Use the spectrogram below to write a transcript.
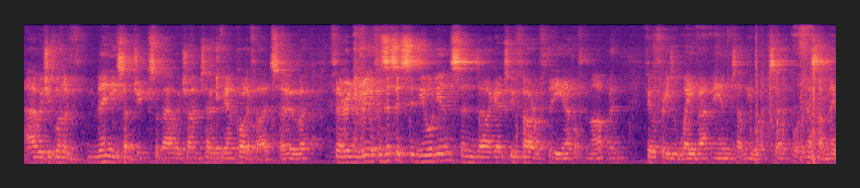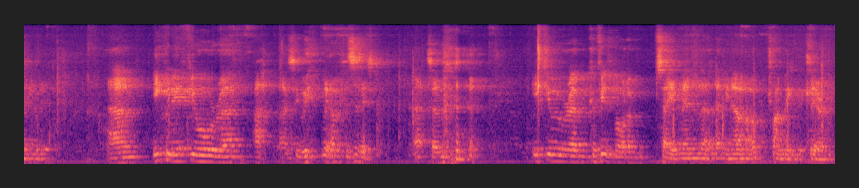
uh, which is one of many subjects about which I'm totally unqualified. So uh, if there are any real physicists in the audience and I go too far off the, uh, off the mark, then feel free to wave at me and tell me what, uh, what a mess I'm making of it. Um, equally, if you're, ah, I see we, we have a physicist. Um, if you're um, confused about what I'm saying, then uh, let me know and I'll try and make it clearer.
